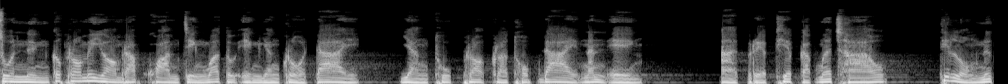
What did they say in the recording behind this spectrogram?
ส่วนหนึ่งก็เพราะไม่ยอมรับความจริงว่าตัวเองยังโกรธได้ ยังทุกข์เพราะกระทบได้นั่นเอง อาจเปรียบเทียบกับเมื่อเช้า ที่หลงนึก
